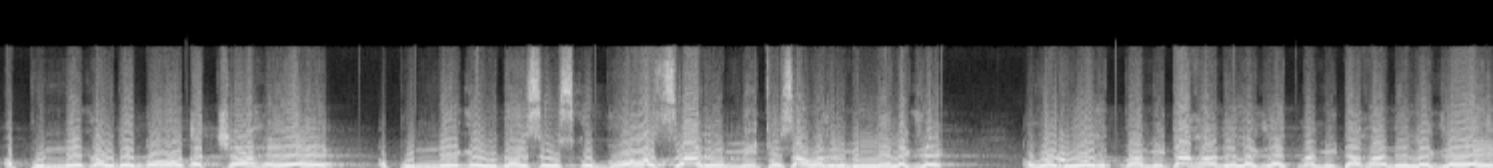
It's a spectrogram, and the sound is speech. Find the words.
अब पुण्य का उदय बहुत अच्छा है, अब पुण्य के उदय से उसको बहुत सारी मीठी सामग्री मिलने लग जाए। और वह रोज इतना मीठा खाने लग जाए, इतना मीठा खाने लग जाए,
